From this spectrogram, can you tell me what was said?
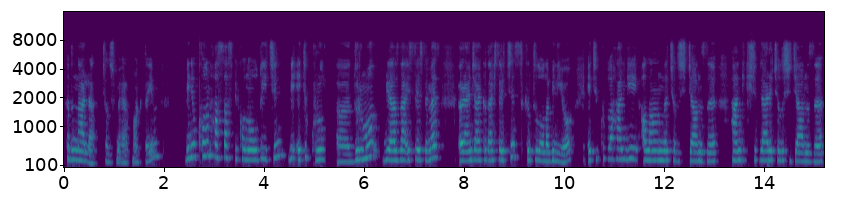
kadınlarla çalışma yapmaktayım. Benim konum hassas bir konu olduğu için bir etik kurul e, durumu biraz daha ister istemez öğrenci arkadaşlar için sıkıntılı olabiliyor. Etik kurula hangi alanda çalışacağınızı, hangi kişilerle çalışacağınızı,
